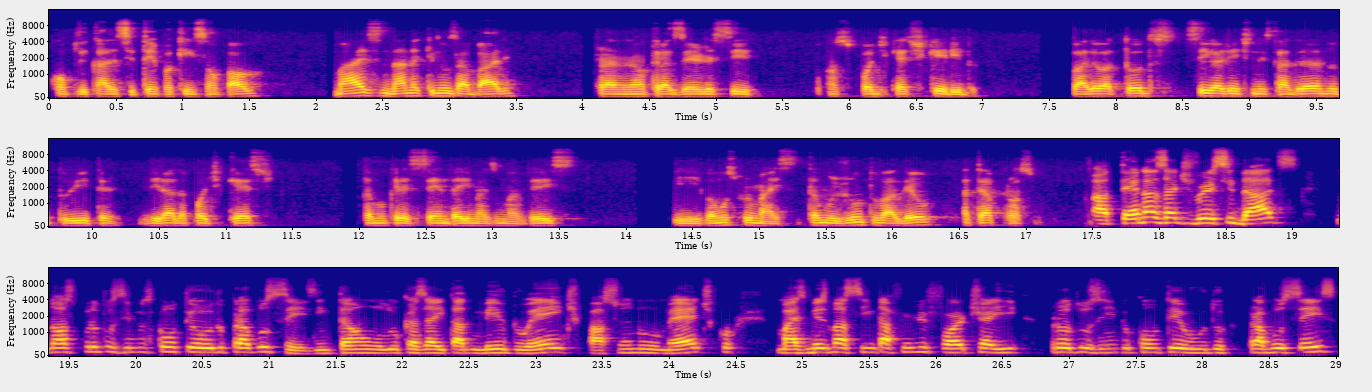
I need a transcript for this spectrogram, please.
complicado esse tempo aqui em São Paulo, mas nada que nos abale para não trazer esse nosso podcast querido. Valeu a todos, siga a gente no Instagram, no Twitter, Virada Podcast. Estamos crescendo aí mais uma vez e vamos por mais. Tamo junto, valeu, até a próxima. Até nas adversidades nós produzimos conteúdo para vocês. Então, o Lucas aí tá meio doente, passou no médico, mas mesmo assim tá firme e forte aí produzindo conteúdo para vocês.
